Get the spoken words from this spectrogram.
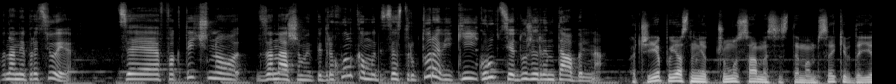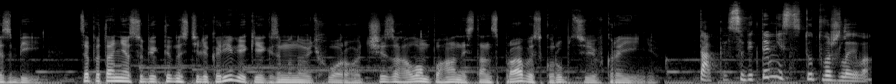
вона не працює. Це фактично за нашими підрахунками, це структура, в якій корупція дуже рентабельна. А чи є пояснення, чому саме система МСЕКів дає збій? Це питання суб'єктивності лікарів, які екзаменують хворого, чи загалом поганий стан справи з корупцією в країні? Так, суб'єктивність тут важлива.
